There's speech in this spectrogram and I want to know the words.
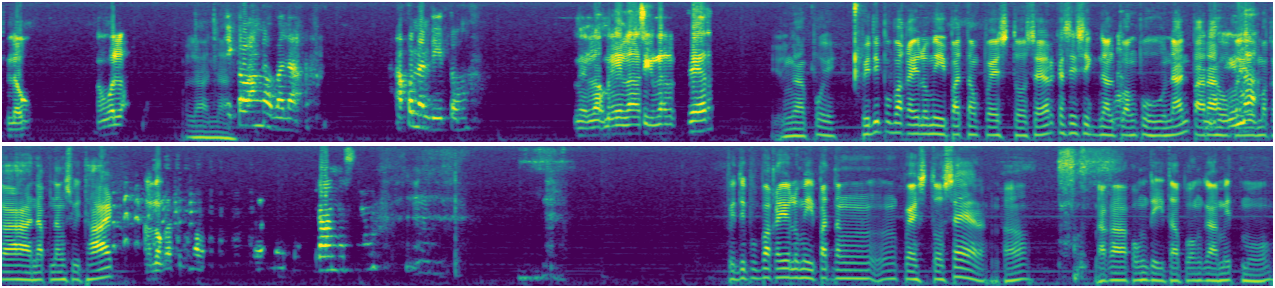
Hello? Nawala. Wala na. Ikaw ang nawala. Ako nandito. May lang, may lang signal, sir. Yun nga po eh. Pwede po ba kayo lumipat ng pwesto, sir? Kasi signal po ang puhunan para ho kayo na. makahanap ng sweetheart. Ano kasi? Pwede po ba kayo lumipat ng pwesto, sir? No? Baka kung data po ang gamit mo,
